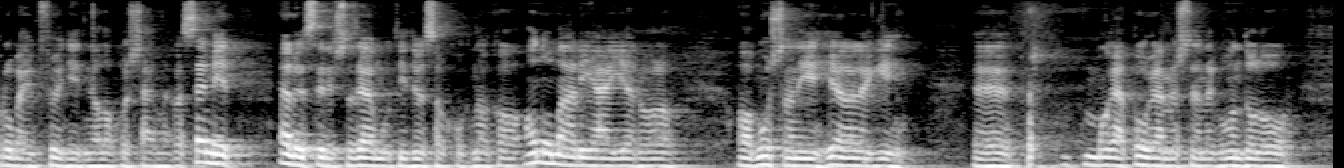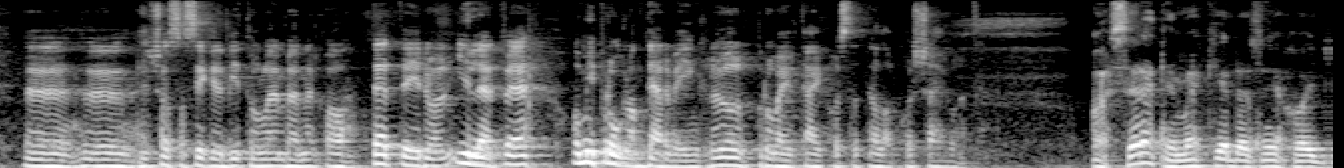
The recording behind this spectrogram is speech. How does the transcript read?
próbáljuk fölnyitni a lakosságnak a szemét. Először is az elmúlt időszakoknak a anomáliáiról, a mostani jelenlegi magát polgármesternek gondoló és azt a széket bítoló embernek a tetteiről, illetve a mi programterveinkről próbáljuk tájékoztatni a lakosságot. Azt szeretném megkérdezni, hogy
